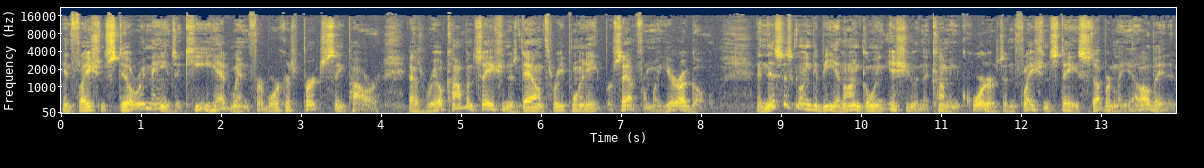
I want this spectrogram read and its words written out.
inflation still remains a key headwind for workers' purchasing power, as real compensation is down 3.8% from a year ago. And this is going to be an ongoing issue in the coming quarters as inflation stays stubbornly elevated.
